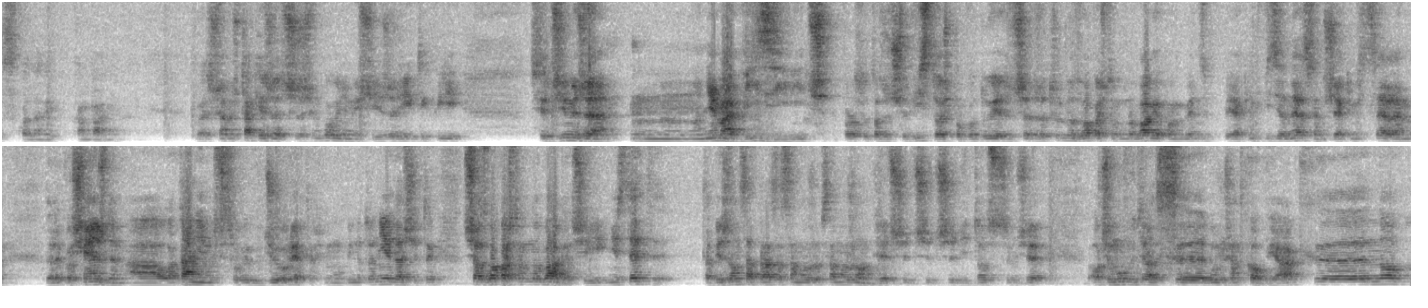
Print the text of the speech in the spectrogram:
składanych w kampaniach. Bo ja słyszałem już takie rzeczy, że się w głowie nie mieści. Jeżeli w tej chwili stwierdzimy, że mm, nie ma wizji, czy po prostu ta rzeczywistość powoduje, że, że trudno złapać tą równowagę pomiędzy jakimś wizjonerstwem, czy jakimś celem dalekosiężnym, a łataniem przysłowiowych dziur, jak to się mówi, no to nie da się, te, trzeba złapać tą równowagę, czyli niestety ta bieżąca praca w samorz- w samorządzie, czy, czy, czyli to, z czym się, o czym mówił teraz e, burmistrz Antkowiak, e, no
